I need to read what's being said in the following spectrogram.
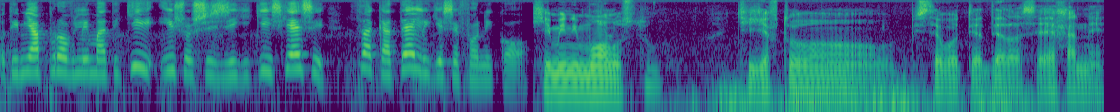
ότι μια προβληματική ίσως συζυγική σχέση θα κατέληγε σε φωνικό. Είχε μείνει μόνος του και γι' αυτό πιστεύω ότι αντέδρασε, έχανε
